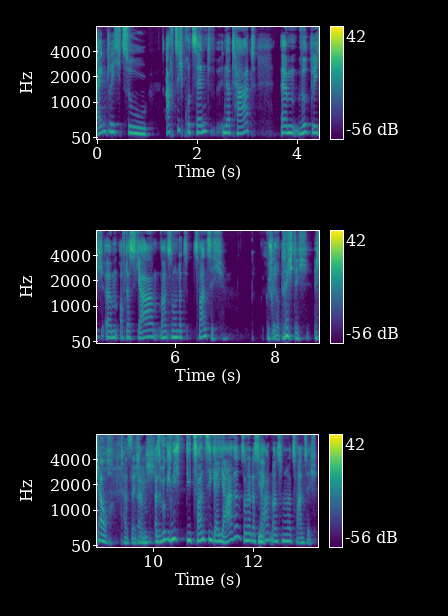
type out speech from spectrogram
eigentlich zu 80 Prozent in der Tat ähm, wirklich ähm, auf das Jahr 1920 gestürzt. Richtig, ich auch Ähm, tatsächlich. also wirklich nicht die 20er Jahre, sondern das Nee. Jahr 1920.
